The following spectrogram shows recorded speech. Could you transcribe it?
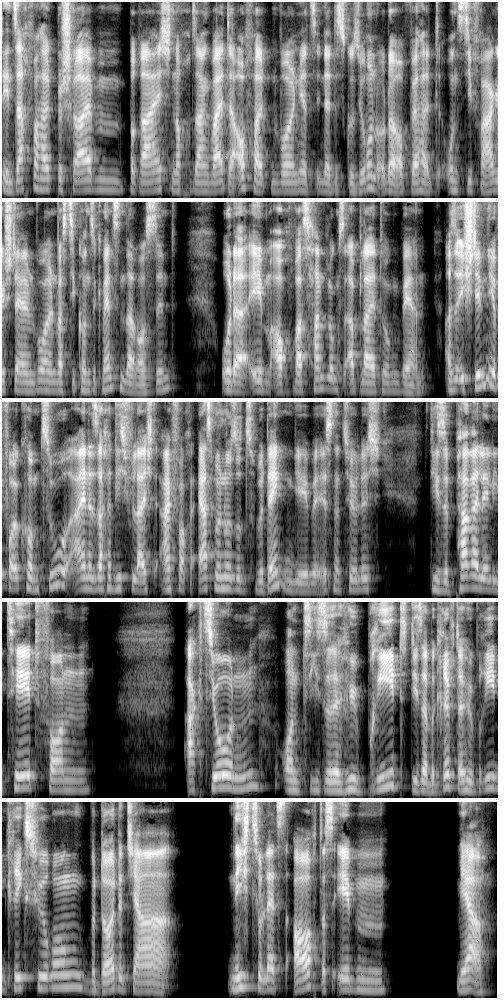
den Sachverhalt beschreiben Bereich noch sagen weiter aufhalten wollen jetzt in der Diskussion oder ob wir halt uns die Frage stellen wollen, was die Konsequenzen daraus sind oder eben auch was Handlungsableitungen wären. Also ich stimme dir vollkommen zu. Eine Sache, die ich vielleicht einfach erstmal nur so zu bedenken gebe, ist natürlich diese Parallelität von Aktionen und diese Hybrid, dieser Begriff der hybriden Kriegsführung bedeutet ja nicht zuletzt auch, dass eben ja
